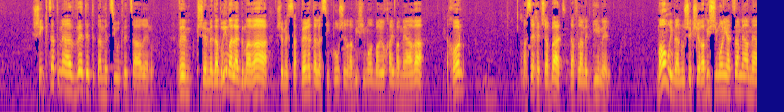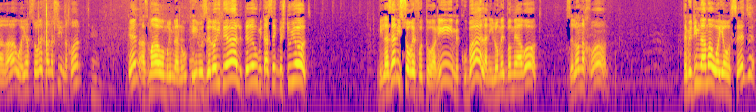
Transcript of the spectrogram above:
שהיא קצת מעוותת את המציאות לצערנו. וכשמדברים על הגמרא שמספרת על הסיפור של רבי שמעון בר יוחאי במערה, נכון? מסכת שבת, דף ל"ג. מה אומרים לנו? שכשרבי שמעון יצא מהמערה הוא היה שורף אנשים, נכון? כן. כן? אז מה אומרים לנו? כאילו זה לא אידיאל, תראה, הוא מתעסק בשטויות. בגלל זה אני שורף אותו, אני מקובל, אני לומד במערות. זה לא נכון. אתם יודעים למה הוא היה עושה את זה?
